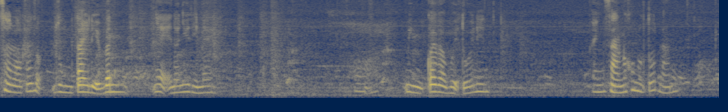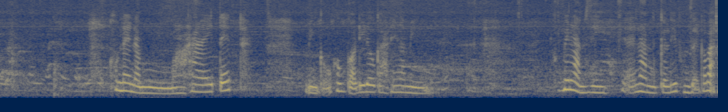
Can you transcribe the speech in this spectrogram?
Sau đó các dùng tay để vân nhẹ nó như thế này. Mình quay vào buổi tối nên ánh sáng nó không được tốt lắm. Hôm nay là mùng 2 Tết. Mình cũng không có đi đâu cả nên là mình không biết làm gì. Để làm một clip hướng dẫn các bạn.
